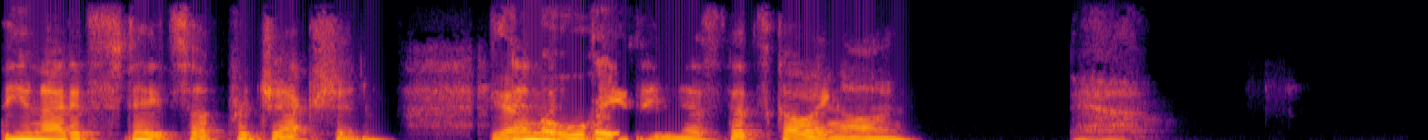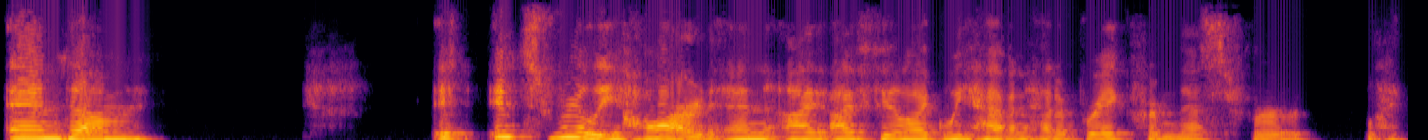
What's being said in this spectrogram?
the United States of projection yeah. and the Oh, craziness that's going on. yeah. And um, it, it's really hard. And I, I feel like we haven't had a break from this for like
